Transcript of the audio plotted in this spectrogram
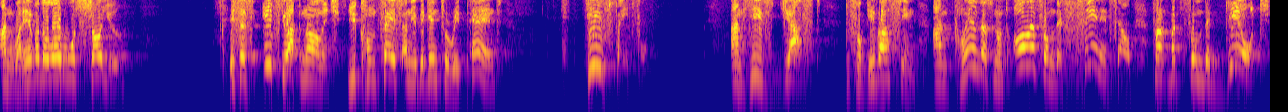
and whatever the Lord will show you, he says, if you acknowledge, you confess, and you begin to repent, he is faithful and he's just to forgive our sin and cleanse us not only from the sin itself, but from the guilt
